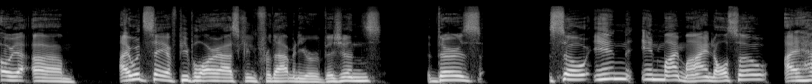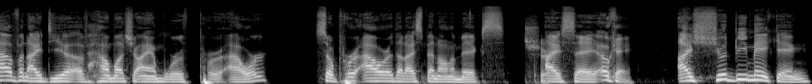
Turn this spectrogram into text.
Oh yeah. Um, I would say if people are asking for that many revisions, there's so in in my mind also I have an idea of how much I am worth per hour. So per hour that I spend on a mix, sure, I say, okay, I should be making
